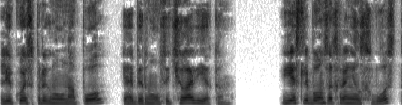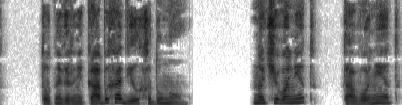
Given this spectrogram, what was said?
Ликой спрыгнул на пол и обернулся человеком. Если бы он сохранил хвост, тот наверняка бы ходил ходуном. Но чего нет, того нет.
